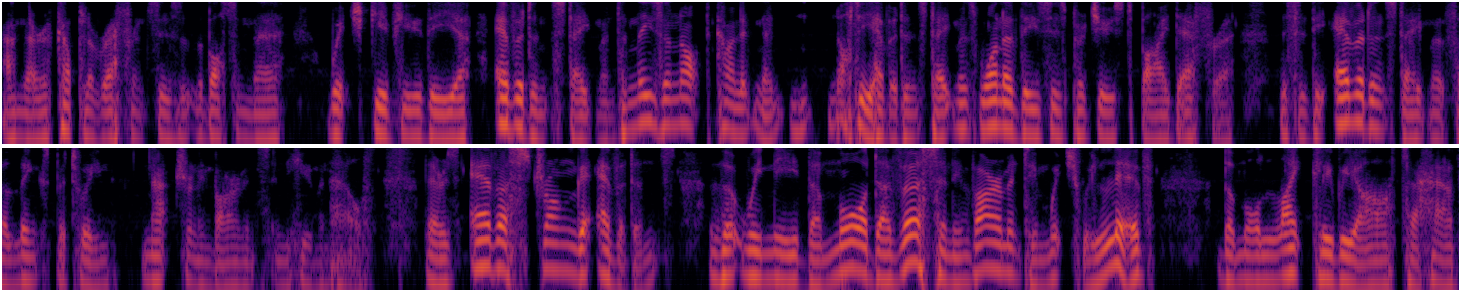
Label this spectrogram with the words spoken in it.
And there are a couple of references at the bottom there which give you the uh, evidence statement. And these are not kind of knotty evidence statements. One of these is produced by DEFRA. This is the evidence statement for links between natural environments and human health. There is ever stronger evidence that we need the more diverse an environment in which we live, the more likely we are to have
